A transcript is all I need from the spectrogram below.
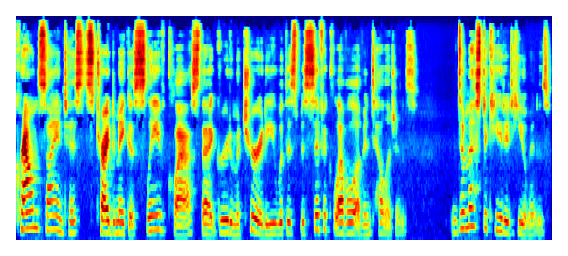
Crown scientists tried to make a slave class that grew to maturity with a specific level of intelligence. Domesticated humans,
